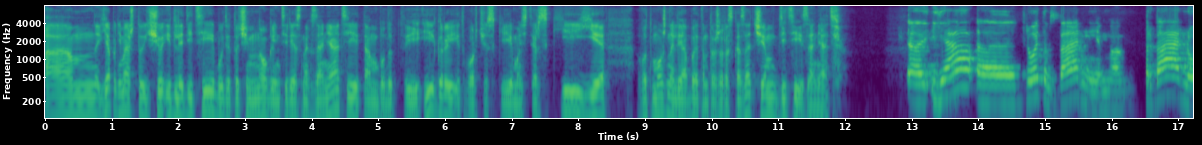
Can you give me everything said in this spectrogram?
Я понимаю, что еще и для детей будет очень много интересных занятий. Там будут и игры, и творческие мастерские. Вот можно ли об этом тоже рассказать, чем детей занять? Jā, protams, bērniem par bērnu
